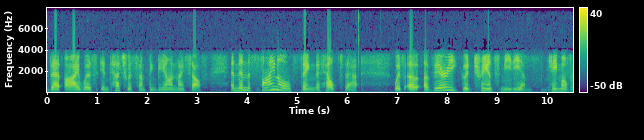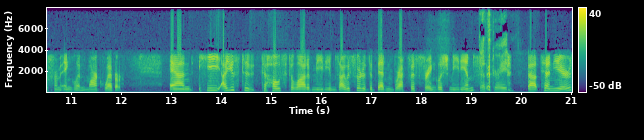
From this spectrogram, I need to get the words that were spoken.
that I was in touch with something beyond myself. And then the final thing that helped that was a, a very good trance medium came over from England, Mark Weber. And he I used to to host a lot of mediums. I was sort of the bed and breakfast for English mediums That's great. about 10 years.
